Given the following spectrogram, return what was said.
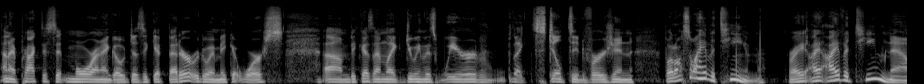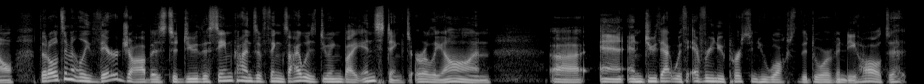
and I practice it more and I go, does it get better or do I make it worse? Um, because I'm like doing this weird, like stilted version. But also, I have a team right? I, I, have a team now that ultimately their job is to do the same kinds of things I was doing by instinct early on. Uh, and, and do that with every new person who walks through the door of Indy Hall. To,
